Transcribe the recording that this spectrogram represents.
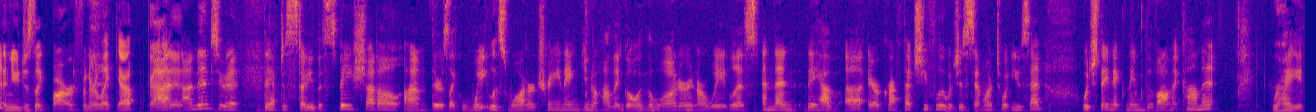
And you just like barf and are like, Yep, got I- it. I'm into it. They have to study the space shuttle. Um, there's like weightless water training. You know how they go in the water and are weightless. And then they have a aircraft that she flew, which is similar to what you said, which they nicknamed the Vomit Comet. right.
